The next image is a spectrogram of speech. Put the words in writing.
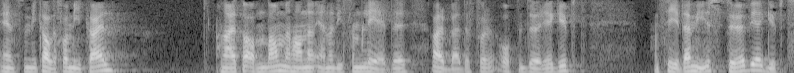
en som vi kaller for Mikael Han har et annet navn, men han er en av de som leder arbeidet for Åpne dører i Egypt. Han sier det er mye støv i Egypt.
